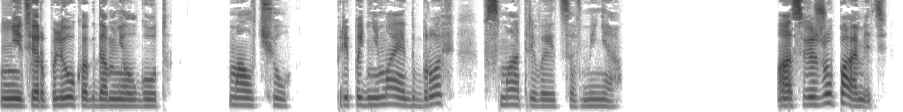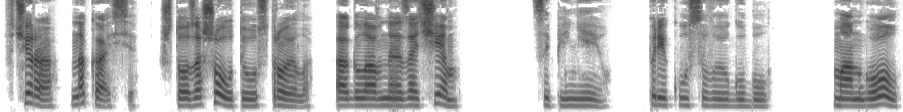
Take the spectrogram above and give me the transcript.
«Не терплю, когда мне лгут». Молчу. Приподнимает бровь, всматривается в меня. «Освежу память. Вчера, на кассе. Что за шоу ты устроила? А главное, зачем?» Цепенею, прикусываю губу. «Монгол?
